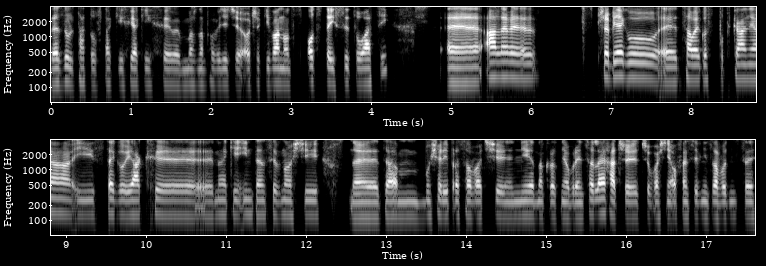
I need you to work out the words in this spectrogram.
rezultatów takich, jakich e, można powiedzieć oczekiwano od, od tej sytuacji, ale z przebiegu e, całego spotkania i z tego, jak, e, na jakiej intensywności e, tam musieli pracować niejednokrotnie obrońcy Lecha, czy, czy właśnie ofensywni zawodnicy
